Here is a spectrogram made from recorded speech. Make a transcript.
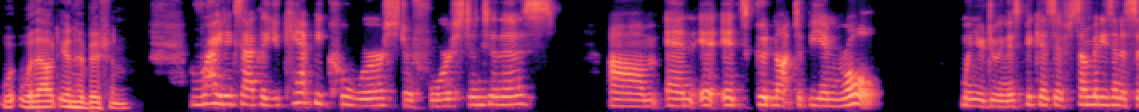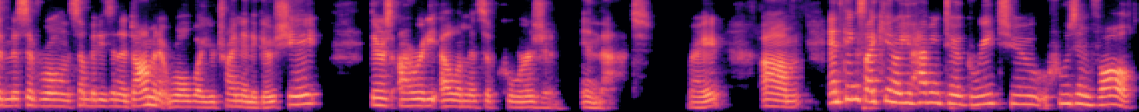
w- without inhibition Right, exactly. You can't be coerced or forced into this. Um, and it, it's good not to be in role when you're doing this because if somebody's in a submissive role and somebody's in a dominant role while you're trying to negotiate, there's already elements of coercion in that, right? Um, and things like, you know, you having to agree to who's involved.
